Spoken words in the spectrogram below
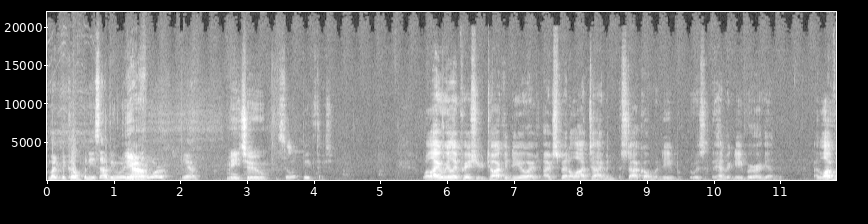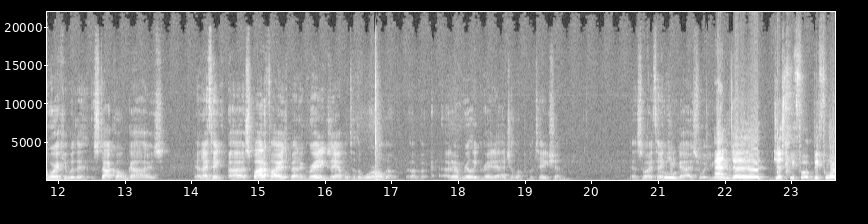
like the companies I've been working Yeah. for. Yeah, Me too. so big thanks. Well, I really appreciate you talking to you. I've, I've spent a lot of time in Stockholm with, Nie- with Henrik Kniberg, and I love working with the Stockholm guys. And I think uh, Spotify has been a great example to the world of, of a Yep. really great agile implementation. And so I thank Cool. you guys for what you And uh, just before before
